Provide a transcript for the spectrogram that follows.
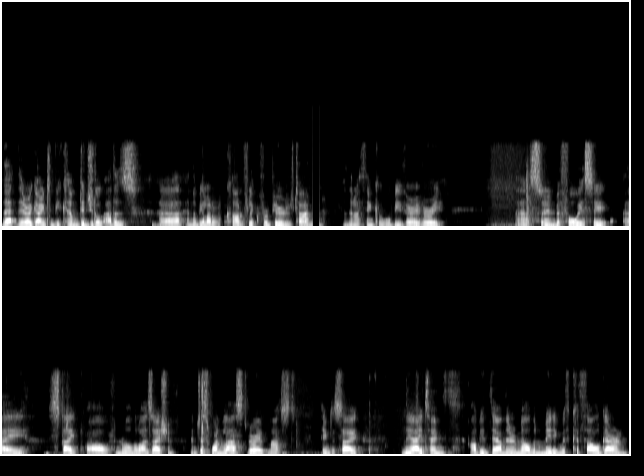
that there are going to become digital others, uh, and there'll be a lot of conflict for a period of time, and then I think it will be very, very uh, soon before we see a state of normalization. And just one last, very last thing to say on the 18th, I'll be down there in Melbourne meeting with Cathal Gurrin.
